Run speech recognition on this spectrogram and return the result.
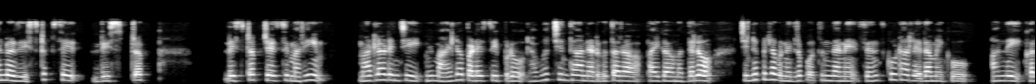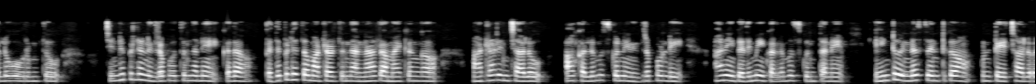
నన్ను డిస్టర్బ్ డిస్టర్బ్ డిస్టర్బ్ చేసి మరీ మాట్లాడించి మీ మాయలో పడేసి ఇప్పుడు లవ్ వచ్చిందా అని అడుగుతారా? పైగా మధ్యలో చిన్నపిల్ల నిద్రపోతుందనే సెన్స్ కూడా లేదా మీకు? అంది కళ్ళు ఊరుముతూ. చిన్నపిల్ల నిద్రపోతుందనే కదా? పెద్దపిల్లతో మాట్లాడుతుంది అన్నాడు అమాయకంగా. మాట్లాడించాలు. ఆ కళ్ళు మూసుకొని నిద్రపోండి. అని గదిమి కళ్ళు మూసుకుంటానే ఏంటో ఇన్నోసెంట్గా ఉంటే చాలు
